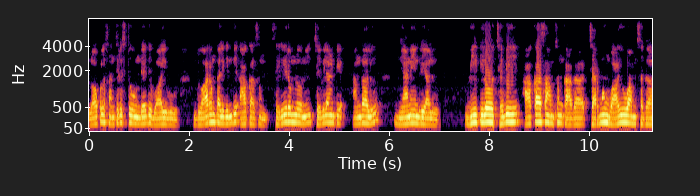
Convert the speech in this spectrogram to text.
లోపల సంచరిస్తూ ఉండేది వాయువు ద్వారం కలిగింది ఆకాశం శరీరంలోని చెవి లాంటి అంగాలు జ్ఞానేంద్రియాలు. వీటిలో చెవి ఆకాశాంశం కాగా చర్మం వాయువు అంశగా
